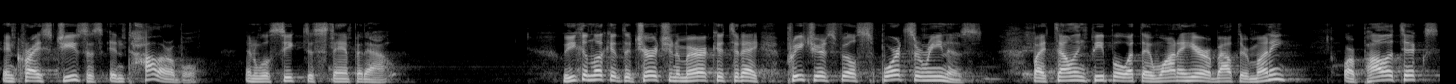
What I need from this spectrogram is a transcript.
in Christ Jesus intolerable and will seek to stamp it out. Well, you can look at the church in America today. Preachers fill sports arenas by telling people what they want to hear about their money or politics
